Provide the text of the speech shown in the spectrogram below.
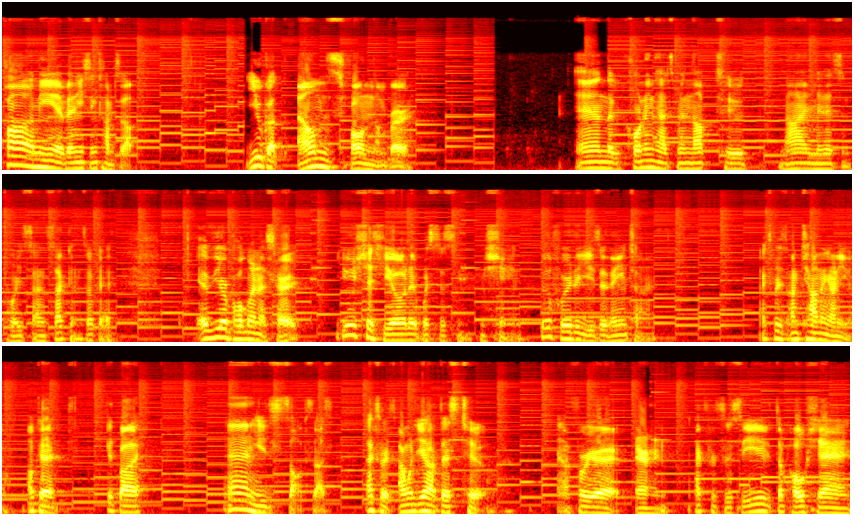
call me if anything comes up. You got Elm's phone number and the recording has been up to 9 minutes and 27 seconds, okay. If your Pokemon is hurt, you should heal it with this machine. Feel free to use it anytime. Experts, I'm counting on you. Okay, goodbye. And he stops us. Experts, I want you to have this too. Uh, for your errand. Experts receive the potion.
